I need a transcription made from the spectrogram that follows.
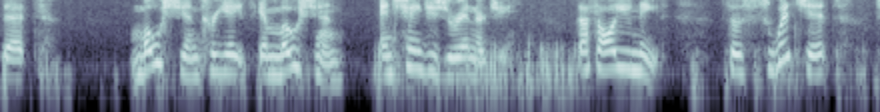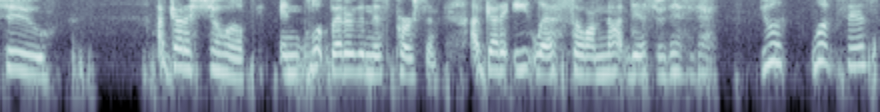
that motion creates emotion and changes your energy. That's all you need. So switch it to I've got to show up and look better than this person. I've got to eat less so I'm not this or this or that. You look, look, sis,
